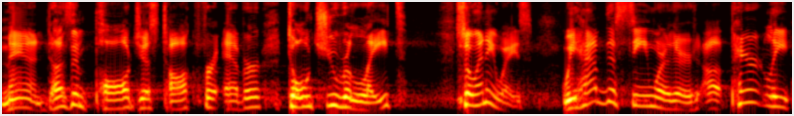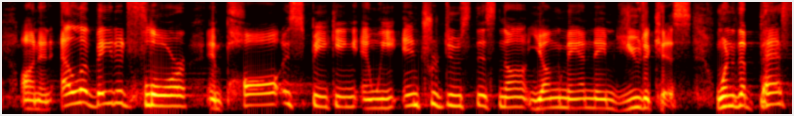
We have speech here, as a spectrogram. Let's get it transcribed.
man, doesn't Paul just talk forever? Don't you relate? So, anyways, we have this scene where they're apparently on an elevated floor, and Paul is speaking, and we introduce this young man named Eutychus, one of the best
